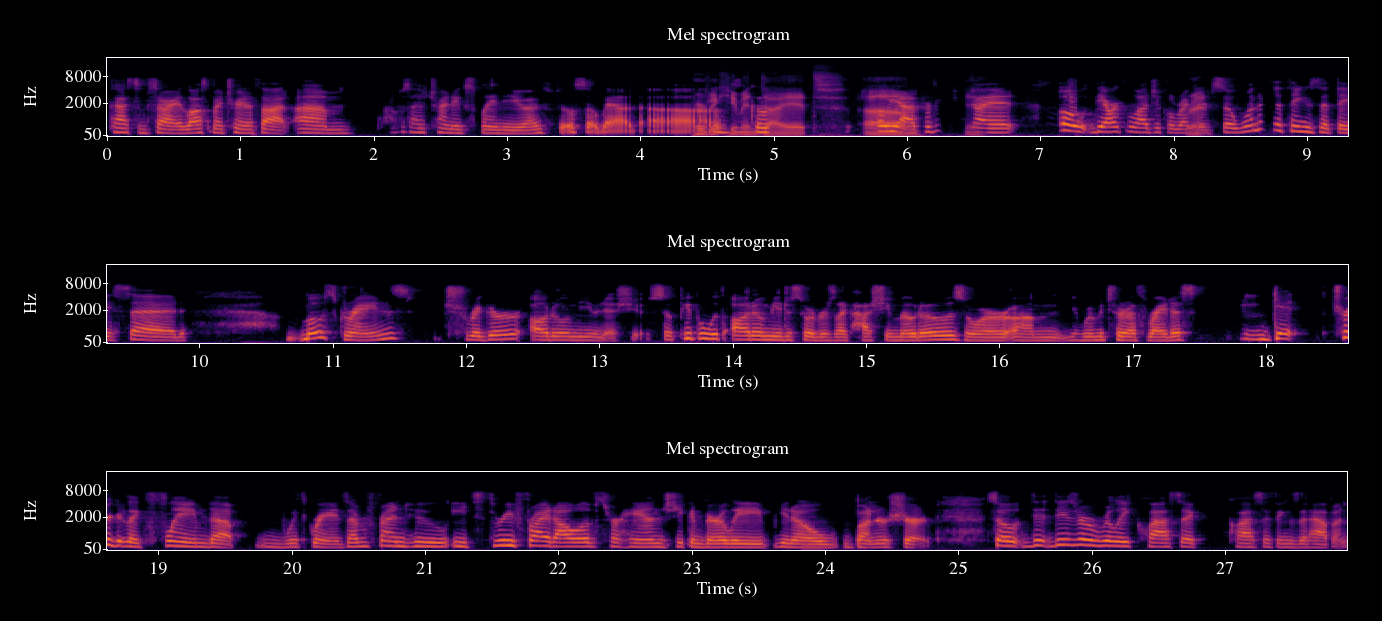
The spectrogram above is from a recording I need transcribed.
gosh, I'm sorry, I lost my train of thought. Um, what was I trying to explain to you? I feel so bad. Uh, perfect human go- diet. Oh yeah, um, perfect yeah. diet. Oh, the archaeological record. Right. So one of the things that they said, most grains trigger autoimmune issues. So people with autoimmune disorders like Hashimoto's or um, rheumatoid arthritis get triggered, like flamed up with grains. I have a friend who eats three fried olives. Her hands, she can barely, you know, button her shirt. So th- these are really classic, classic things that happen.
